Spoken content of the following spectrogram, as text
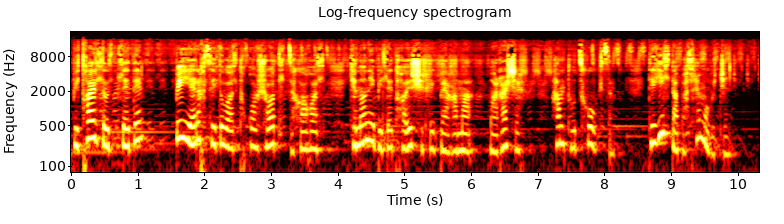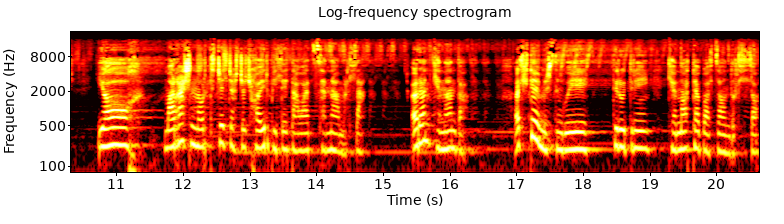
Бид хоёр л үлдлээ те. Би ярих сэдв олдохгүй шууд л зохиогоол киноны билет хоёр ширхэг байгаамаа маргааш их хамт үзэх үү гэсэн. Тэгээл та болох юм уу гэж байна. Йоох, маргааш нь урдчилж очиж хоёр билет аваад санаа амарлаа. Оройн кинонд олигтой юм ирсэнгүй. Тэр өдрийн кинотой болцоо өндөрлөлөө.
